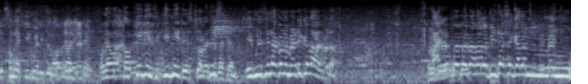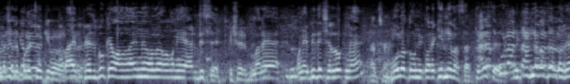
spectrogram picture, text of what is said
ইবনে না কি মেডিকেল ওনে আমার তো কিডনি কিডনি টেস্ট করাইছে দেখেন। ইবনে সিনা কোনো মেডিকেল আসবে না। বিদেশে গেলে ওনার সাথে পরিচয় কীভাবে ভাই ফেসবুকে অনলাইনে হলো উনি অ্যাড দিছে। কিসের মানে উনি বিদেশে লোক না আচ্ছা। মূলত উনি করে কিডনি বাসার ঠিক আছে? উনি কিডনি বাসার করে।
